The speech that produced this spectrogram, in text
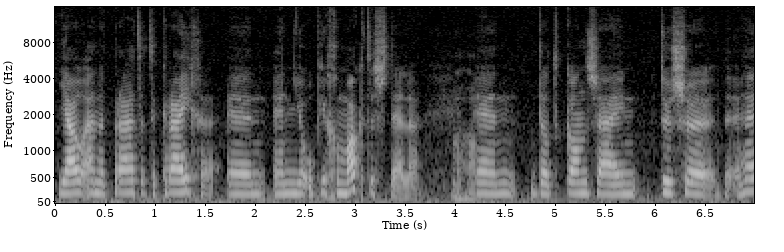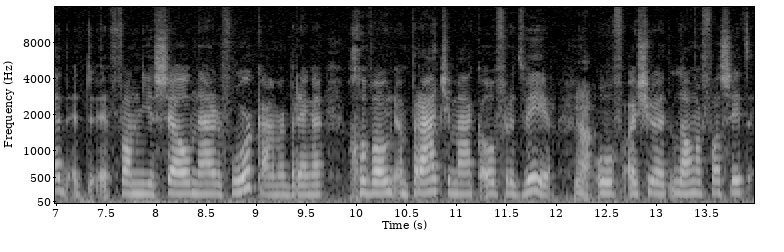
jou aan het praten te krijgen en, en je op je gemak te stellen. Aha. En dat kan zijn tussen hè, van je cel naar de voorkamer brengen, gewoon een praatje maken over het weer. Ja, Of als je langer vastzit,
